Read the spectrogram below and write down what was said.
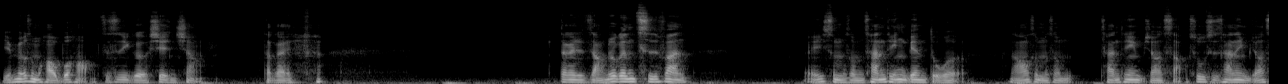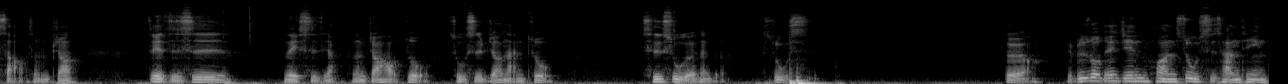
也没有什么好不好，只是一个现象，大概大概就这样，就跟吃饭。诶，什么什么餐厅变多了，然后什么什么餐厅比较少，素食餐厅比较少，什么比较，这也只是类似这样，可能比较好做，素食比较难做，吃素的那个素食，对啊，也不是说今天换素食餐厅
